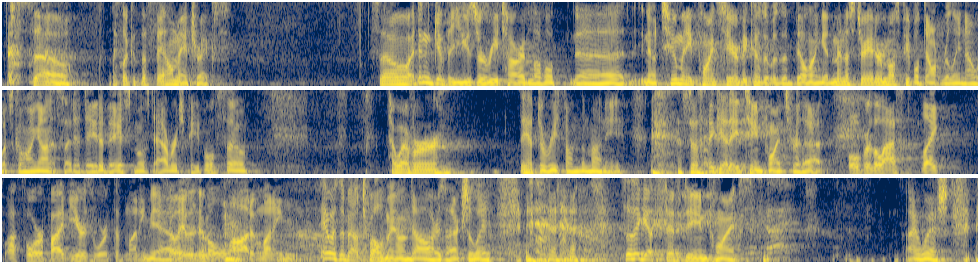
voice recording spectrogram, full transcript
So let's look at the fail matrix. So I didn't give the user retard level, uh, you know, too many points here because it was a billing administrator. Most people don't really know what's going on inside a database. Most average people. So, however, they had to refund the money, so they get 18 points for that. Over the last like uh, four or five years worth of money. Yeah, so it it was- was, a lot of money. It was about 12 million dollars actually. so they get 15 points. I wish.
